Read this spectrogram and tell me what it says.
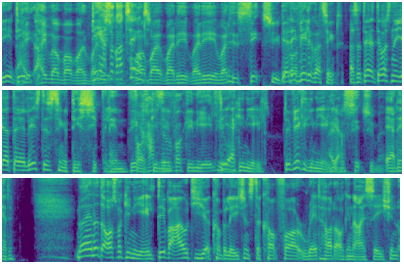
Det- det- Ej, ej, hvor, hvor, hvor, Det er så godt tænkt. Hvor, hvor, det, hvor, det, hvor det sindssygt Ja, det er virkelig godt tænkt. Altså, det, det var sådan, at jeg, da jeg læste det, så tænkte jeg, det er simpelthen Det er for genialt. for genialt. Det er genialt. Det er virkelig genialt, ja. hvor sindssygt, mand. Ja, det er det. Noget andet, der også var genialt, det var jo de her compilations, der kom fra Red Hot Organization.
